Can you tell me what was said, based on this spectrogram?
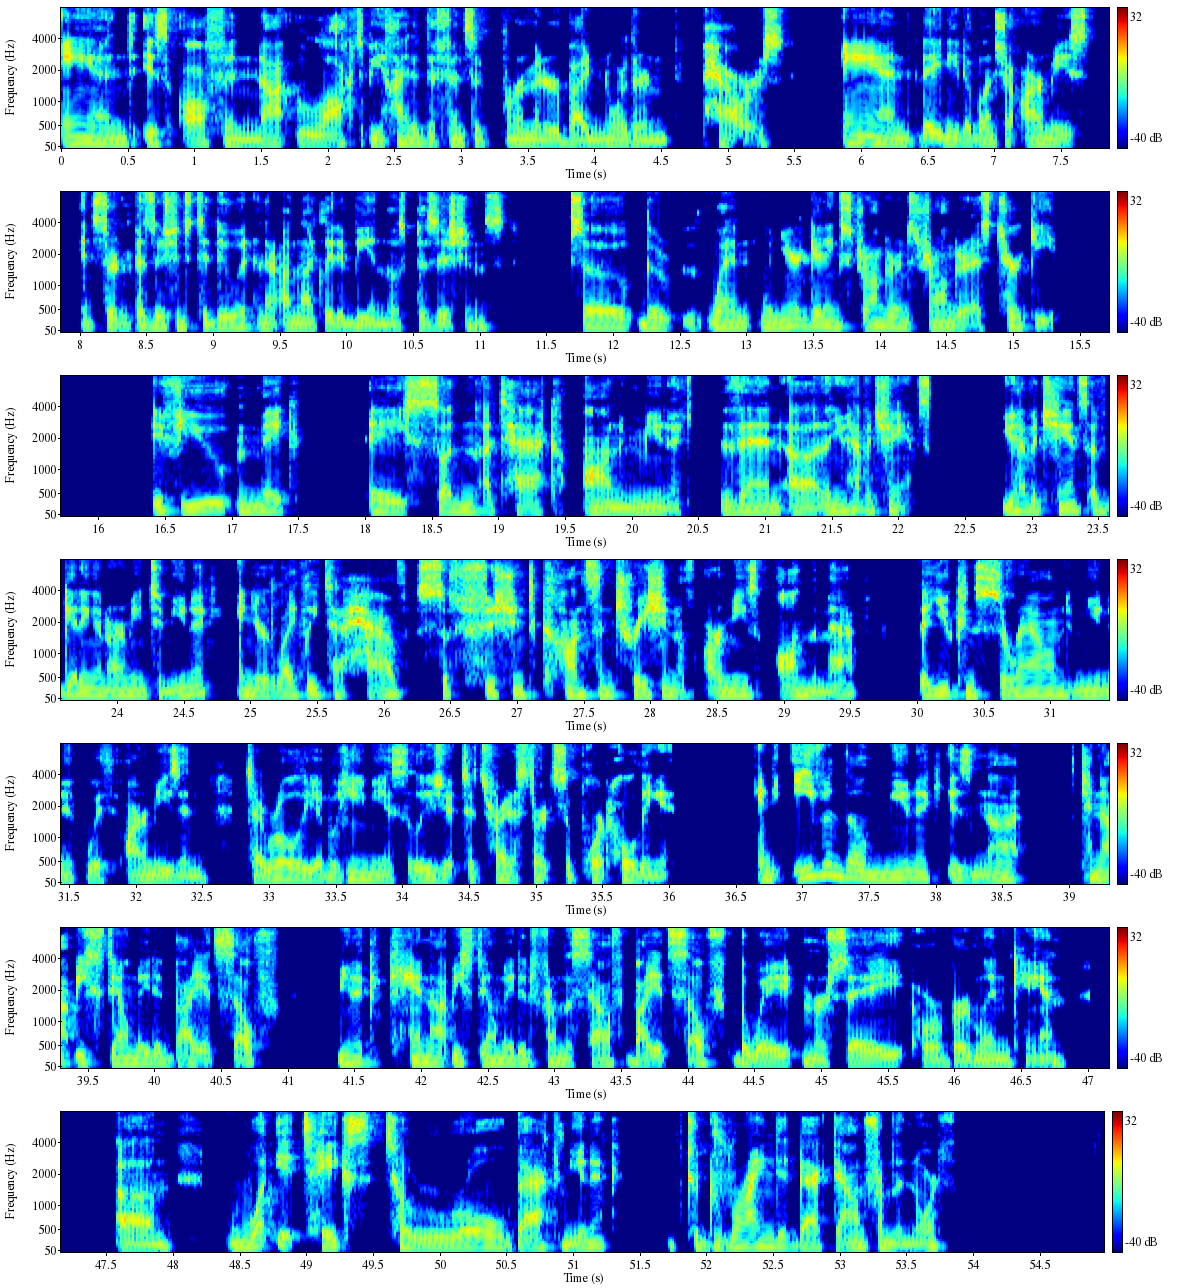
and is often not locked behind a defensive perimeter by northern powers. And they need a bunch of armies in certain positions to do it, and they're unlikely to be in those positions. So the when when you're getting stronger and stronger as Turkey, if you make a sudden attack on Munich, then uh, then you have a chance. you have a chance of getting an army into Munich, and you're likely to have sufficient concentration of armies on the map that you can surround Munich with armies in Tyrolia, Bohemia, Silesia to try to start support holding it. And even though Munich is not cannot be stalemated by itself, Munich cannot be stalemated from the south by itself the way Marseille or Berlin can. Um, what it takes to roll back Munich, to grind it back down from the north,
